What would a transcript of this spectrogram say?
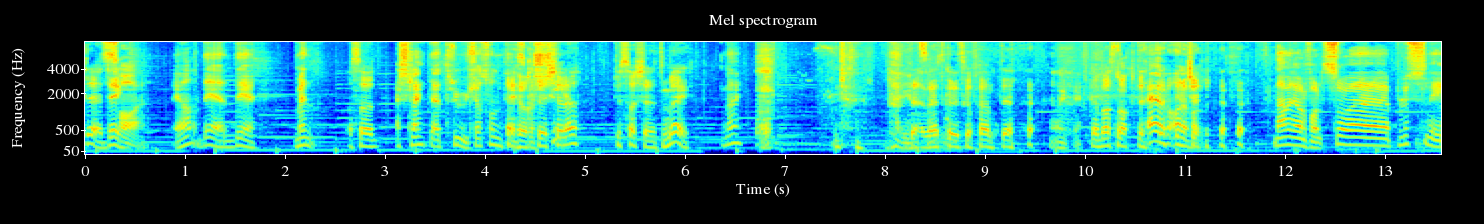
det er digg. Ja, det er det. Men Altså, jeg slengte Jeg tror ikke at sånne ting skal skje. Du sa ikke det til meg. Nei. Jeg vet hva vi skal frem til. Okay. Jeg bare snakket. Unnskyld. Nei, men i alle fall. Så eh, plutselig,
